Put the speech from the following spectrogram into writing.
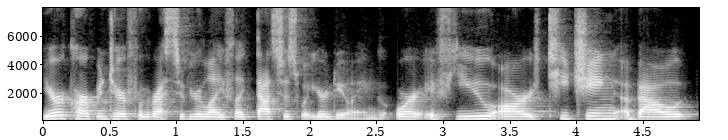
you're a carpenter for the rest of your life. Like, that's just what you're doing. Or if you are teaching about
